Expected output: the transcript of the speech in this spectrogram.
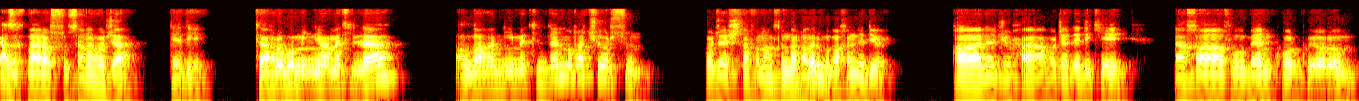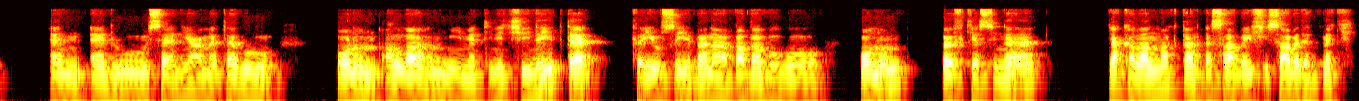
Yazıklar olsun sana hoca dedi. Tehrubu min nimetillah. Allah'ın nimetinden mi kaçıyorsun? Hoca işrafın altında kalır mı? Bakın ne diyor. Kâle cuha. Hoca dedi ki Ehâfu ben korkuyorum en edûse ni'metehu onun Allah'ın nimetini çiğneyip de feyusibena gadabuhu onun öfkesine yakalanmaktan esabe isabet etmek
